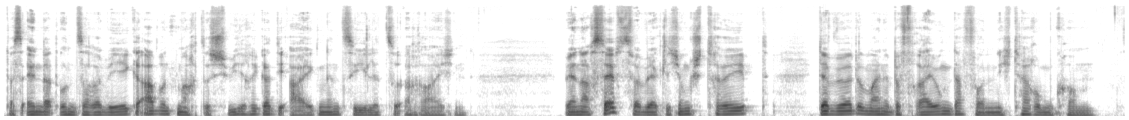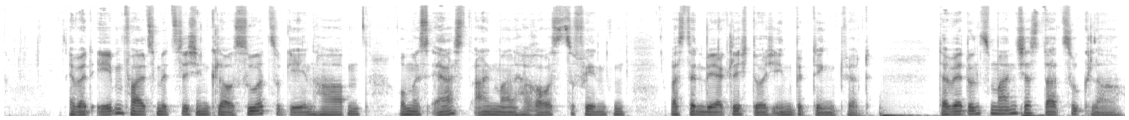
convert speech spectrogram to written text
Das ändert unsere Wege ab und macht es schwieriger, die eigenen Ziele zu erreichen. Wer nach Selbstverwirklichung strebt, der wird um eine Befreiung davon nicht herumkommen. Er wird ebenfalls mit sich in Klausur zu gehen haben, um es erst einmal herauszufinden, was denn wirklich durch ihn bedingt wird. Da wird uns manches dazu klar.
